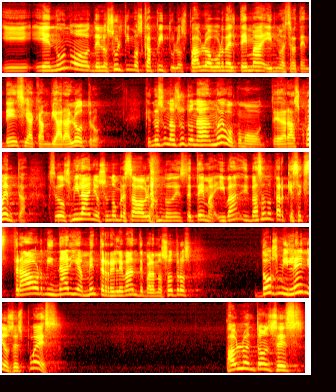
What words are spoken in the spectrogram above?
Y, en uno de los últimos capítulos, Pablo aborda el tema y nuestra tendencia a cambiar al otro, que no es un asunto nada nuevo, como te darás cuenta. Hace dos mil años un hombre estaba hablando de este tema y, y vas a notar que es extraordinariamente relevante para nosotros dos milenios después. Pablo entonces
